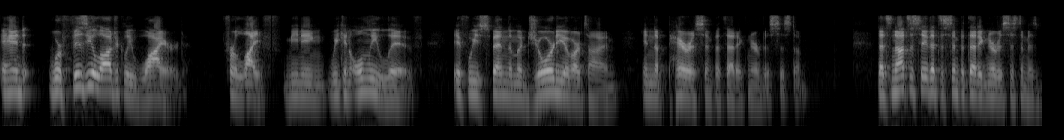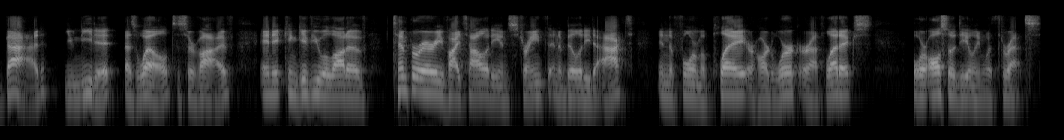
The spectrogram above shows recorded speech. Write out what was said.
And we're physiologically wired for life, meaning we can only live if we spend the majority of our time in the parasympathetic nervous system. That's not to say that the sympathetic nervous system is bad. You need it as well to survive, and it can give you a lot of temporary vitality and strength and ability to act in the form of play or hard work or athletics or also dealing with threats.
